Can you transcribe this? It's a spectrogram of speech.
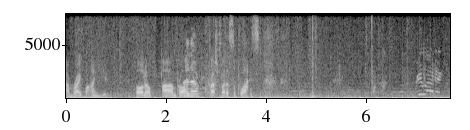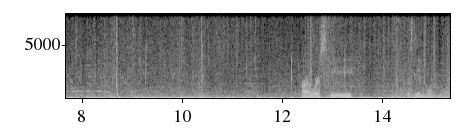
I'm right behind you. Oh no, I'm probably I know. getting crushed by the supplies. Fuck. Reloading! All right, where's the where's the annoying boy?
